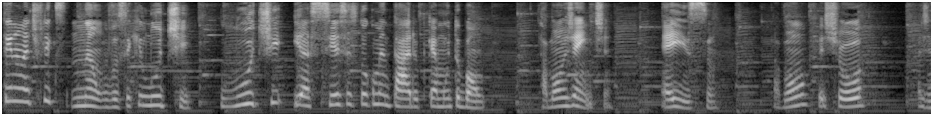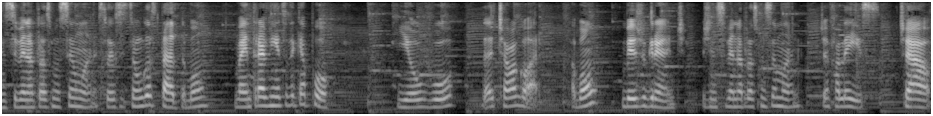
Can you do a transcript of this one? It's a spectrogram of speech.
Tem na Netflix? Não, você que lute. Lute e assista esse documentário, porque é muito bom. Tá bom, gente? É isso. Tá bom? Fechou? A gente se vê na próxima semana. Espero que vocês tenham gostado, tá bom? Vai entrar a vinheta daqui a pouco. E eu vou dar tchau agora, tá bom? Beijo grande. A gente se vê na próxima semana. Já falei isso. Tchau.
